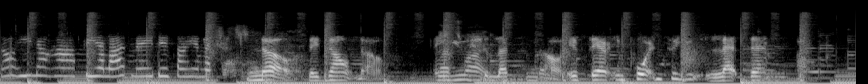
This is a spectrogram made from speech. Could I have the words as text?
No, he know how I feel. I made this on him. No, they don't know, and That's you right. should let them know if they're important to you. Let them know.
